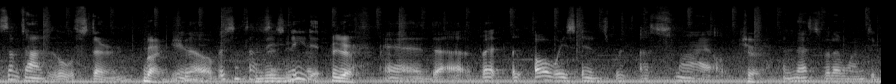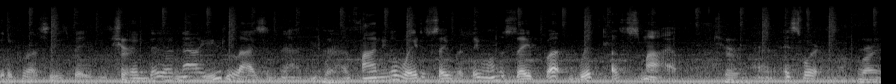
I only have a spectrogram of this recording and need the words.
sometimes a little stern, Right, you sure. know, but sometimes I it's needed. yes And, uh, but it always ends with a smile. sure And that's what I wanted to get across these babies. Sure. And they are now utilizing that, know, Right. and finding a way to say what they want to say, but with a smile. Sure. And it's worked. Right.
